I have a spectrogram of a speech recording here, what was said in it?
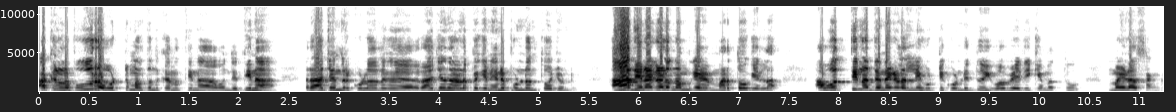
ಅಕಲ್ನ ಪೂರ ಒಟ್ಟು ಮಲ್ತಂದು ಕನತಿನ ಒಂದು ದಿನ ರಾಜೇಂದ್ರ ಕುಳದ ರಾಜೇಂದ್ರ ಅಳಪೆಗೆ ನೆನಪುಂಡಂತ ತೋಜುಂಡು ಆ ದಿನಗಳು ನಮಗೆ ಮರ್ತೋಗಿಲ್ಲ. ಅವತ್ತಿನ ದಿನಗಳಲ್ಲಿ ಹುಟ್ಟಿಕೊಂಡಿದ್ದು ಯುವ ವೇದಿಕೆ ಮತ್ತು ಮಹಿಳಾ ಸಂಘ.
